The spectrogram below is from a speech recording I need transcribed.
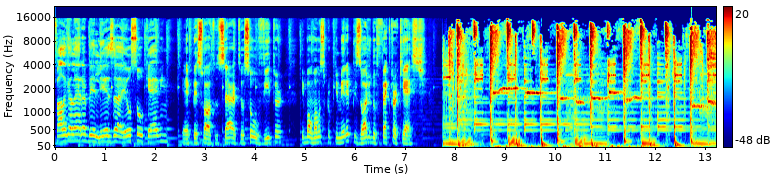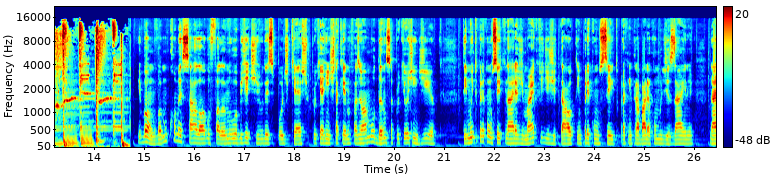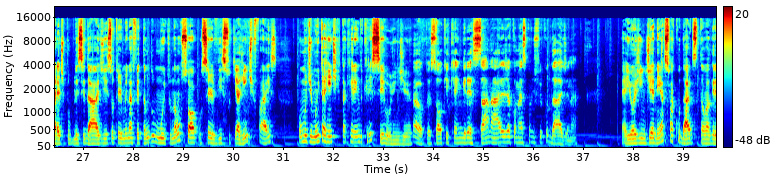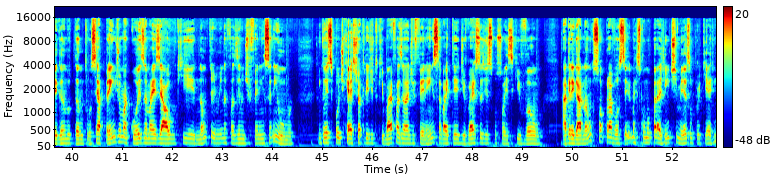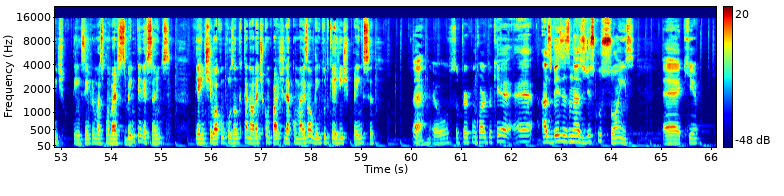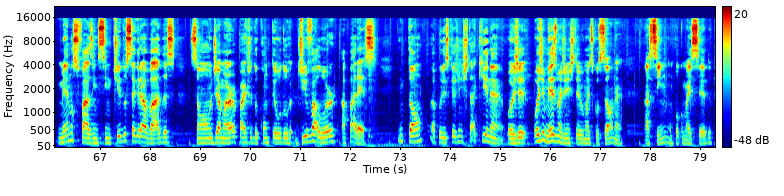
Fala galera, beleza? Eu sou o Kevin. E aí pessoal, tudo certo? Eu sou o Vitor. E bom, vamos pro primeiro episódio do FactorCast. E bom, vamos começar logo falando o objetivo desse podcast, porque a gente está querendo fazer uma mudança, porque hoje em dia tem muito preconceito na área de marketing digital, tem preconceito para quem trabalha como designer, na área de publicidade, e isso termina afetando muito não só o serviço que a gente faz, como de muita gente que está querendo crescer hoje em dia. É, o pessoal que quer ingressar na área já começa com dificuldade, né? É, e hoje em dia nem as faculdades estão agregando tanto. Você aprende uma coisa, mas é algo que não termina fazendo diferença nenhuma. Então esse podcast eu acredito que vai fazer uma diferença, vai ter diversas discussões que vão agregar não só para você, mas como para a gente mesmo, porque a gente tem sempre umas conversas bem interessantes e a gente chegou à conclusão que está na hora de compartilhar com mais alguém tudo que a gente pensa. É, eu super concordo, porque é, às vezes nas discussões é, que menos fazem sentido ser gravadas são onde a maior parte do conteúdo de valor aparece. Então, é por isso que a gente está aqui, né? Hoje, hoje mesmo a gente teve uma discussão, né? Assim, um pouco mais cedo.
